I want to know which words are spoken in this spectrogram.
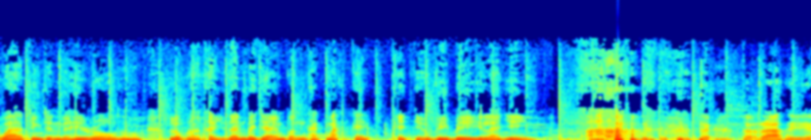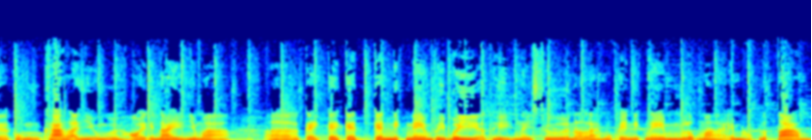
qua chương trình The Hero thôi. Lúc đó thì đến bây giờ em vẫn thắc mắc cái cái chữ VB là gì? À, th- thật ra thì cũng khá là nhiều người hỏi cái này nhưng mà à, cái cái cái cái nickname VB á, thì ngày xưa nó là một cái nickname lúc mà em học lớp 8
